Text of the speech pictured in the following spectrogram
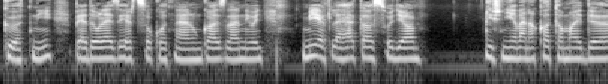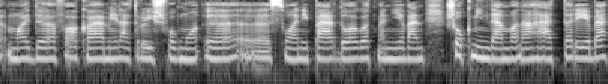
kötni. Például ezért szokott nálunk az lenni, hogy miért lehet az, hogy a és nyilván a Kata majd, majd Falka elméletről is fog szólni pár dolgot, mert nyilván sok minden van a hátterébe,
